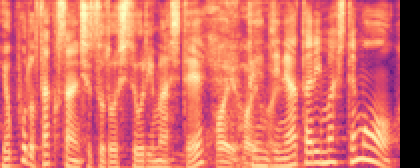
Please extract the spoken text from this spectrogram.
よっぽどたくさん出土しておりまして、はいはいはい、展示にあたりましても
